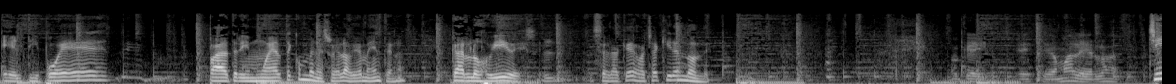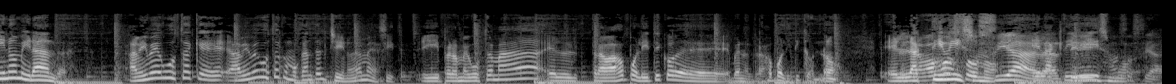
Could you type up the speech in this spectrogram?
el tipo es patria y muerte con Venezuela, obviamente, ¿no? Carlos Vives, ¿será que dejó a Shakira en dónde? Ok, este, vamos a leerlos así. Chino Miranda. A mí me gusta que a mí me gusta como canta el chino, déjame decirte. Y pero me gusta más el trabajo político de, bueno, el trabajo político no. El, trabajo activismo, social, el activismo. social.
